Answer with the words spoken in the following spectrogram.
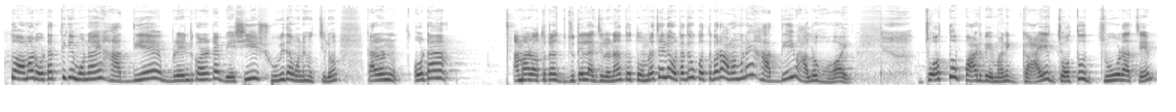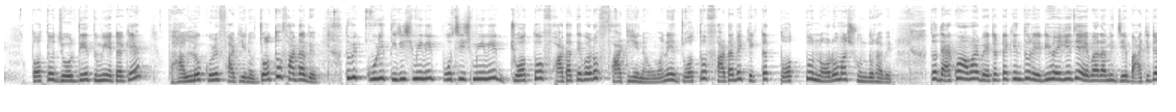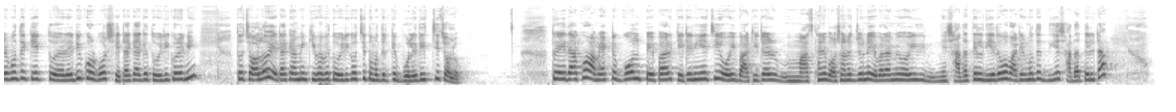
তো আমার ওটার থেকে মনে হয় হাত দিয়ে ব্রেন্ড করাটা বেশি সুবিধা মনে হচ্ছিল। কারণ ওটা আমার অতটা জুতে লাগছিল না, তো তোমরা চাইলে ওটাতেও করতে পারো। আমার মনে হয় হাত দিয়েই ভালো হয়। যত পারবে মানে গায়ে যত জোর আছে, তত জোর দিয়ে তুমি এটাকে ভালো করে ফাটিয়ে নাও, যত ফাটাবে, তুমি কুড়ি, তিরিশ মিনিট, পঁচিশ মিনিট যত ফাটাতে পারো ফাটিয়ে নাও মানে যত ফাটাবে কেকটা তত নরম আর সুন্দর হবে। তো দেখো আমার বেটারটা কিন্তু রেডি হয়ে গিয়েছে, এবার আমি যে বাটিটার মধ্যে কেক রেডি করব, সেটাকে আগে তৈরি করে নিই। তো চলো, এটাকে আমি কীভাবে তৈরি করছি তোমাদেরকে বলে দিচ্ছি, চলো। তো এই দেখো, আমি একটা গোল পেপার কেটে নিয়েছি ওই বাটিটার মাঝখানে বসানোর জন্য, এবার আমি ওই সাদা তেল দিয়ে দেবো বাটির মধ্যে, দিয়ে সাদা তেলটা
